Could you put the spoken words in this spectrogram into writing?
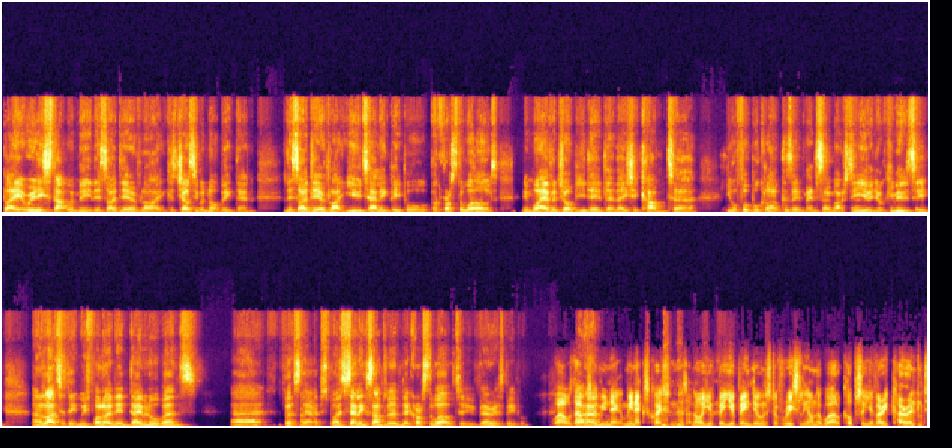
But it really stuck with me this idea of like, because Chelsea were not big then, this idea of like you telling people across the world in whatever job you did that they should come to your football club because it meant so much to yeah. you and your community. And I'd like to think we followed in Damon Albarn's uh, footsteps by selling Sunderland across the world to various people. Well, that was um, going to be ne- my next question because I know you've been, you've been doing stuff recently on the World Cup, so you're very current.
